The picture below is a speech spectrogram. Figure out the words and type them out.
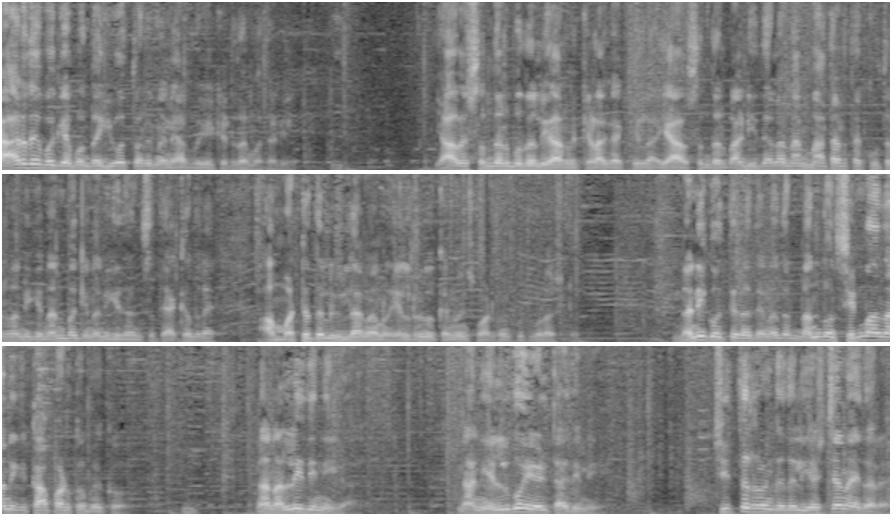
ಯಾರದೇ ಬಗ್ಗೆ ಬಂದಾಗ ಇವತ್ತವರೆಗೆ ನಾನು ಯಾರ ಬಗ್ಗೆ ಕೆಟ್ಟದಾಗ ಮಾತಾಡಿಲ್ಲ. ಯಾವ ಸಂದರ್ಭದಲ್ಲಿ ಯಾರನ್ನು ಕೆಳಗಾಕಿಲ್ಲ, ಯಾವ ಸಂದರ್ಭ ಆ್ಯಂಡ್ ಇದೆಲ್ಲ ನಾನು ಮಾತಾಡ್ತಾ ಕೂತ್ರೆ ನನಗೆ ನನ್ನ ಬಗ್ಗೆ ನನಗೆ ಇದು ಅನಿಸುತ್ತೆ. ಯಾಕಂದರೆ ಆ ಮಟ್ಟದಲ್ಲೂ ಇಲ್ಲ ನಾನು ಎಲ್ರಿಗೂ ಕನ್ವಿನ್ಸ್ ಮಾಡ್ಕೊಂಡು ಕೂತ್ಕೊಳ್ಳೋಷ್ಟು. ನನಗೆ ಗೊತ್ತಿರೋದೇನಂದ್ರೆ ನಂದೊಂದು ಸಿನಿಮಾ ನನಗೆ ಕಾಪಾಡ್ಕೋಬೇಕು. ನಾನು ಅಲ್ಲಿದ್ದೀನಿ ಈಗ. ನಾನು ಎಲ್ಗೋ ಹೇಳ್ತಾ ಇದ್ದೀನಿ. ಚಿತ್ರರಂಗದಲ್ಲಿ ಎಷ್ಟು ಜನ ಇದ್ದಾರೆ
